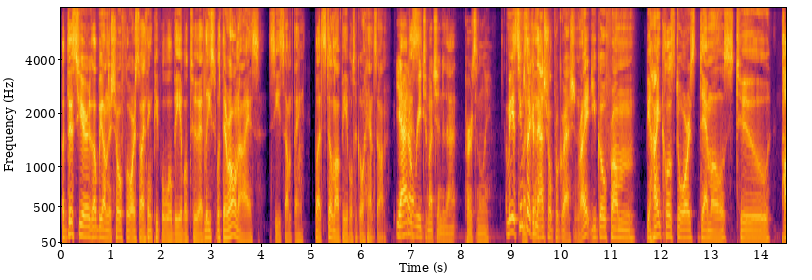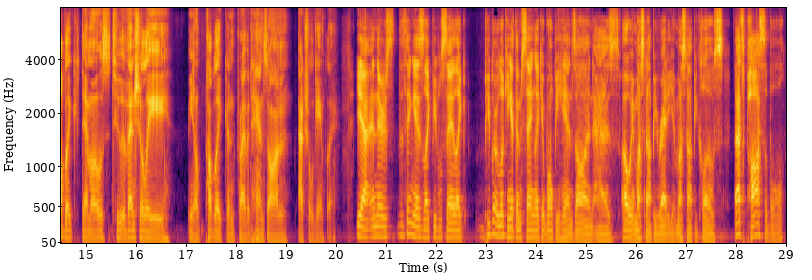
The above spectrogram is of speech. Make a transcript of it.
But this year, they'll be on the show floor. So I think people will be able to, at least with their own eyes, see something, but still not be able to go hands on. Yeah, I don't This- read too much into that personally. I mean, it seems Like like, a natural progression, right? You go from behind closed doors demos to public demos to eventually, you know, public and private hands on actual gameplay. Yeah, and there's the thing is like people say like people are looking at them saying like it won't be hands on as oh it must not be ready, it must not be close. That's possible,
